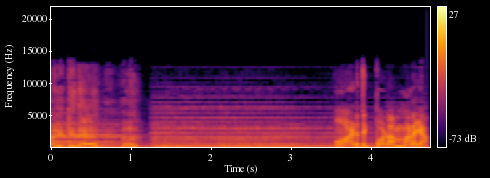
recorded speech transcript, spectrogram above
வலிக்குதே. உன் இடத்துக்கு போடா மடையா.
